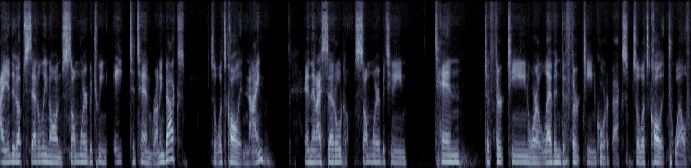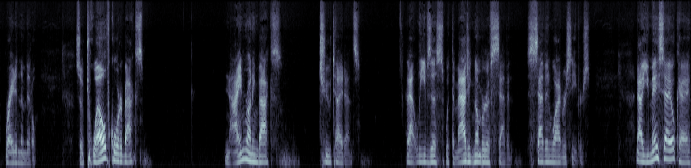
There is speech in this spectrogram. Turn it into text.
I ended up settling on somewhere between eight to 10 running backs. So let's call it nine. And then I settled somewhere between 10 to 13 or 11 to 13 quarterbacks. So let's call it 12, right in the middle. So 12 quarterbacks, nine running backs, two tight ends. That leaves us with the magic number of seven, seven wide receivers. Now, you may say, okay,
